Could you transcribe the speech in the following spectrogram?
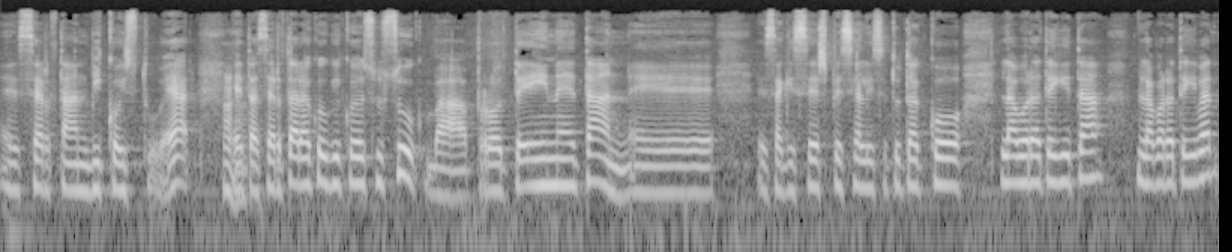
e, zertan bikoiztu behar. Eta zertarako ukiko duzuzuk, ba, proteinetan, e, ezakiz espezializatutako laborategita, laborategi bat,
